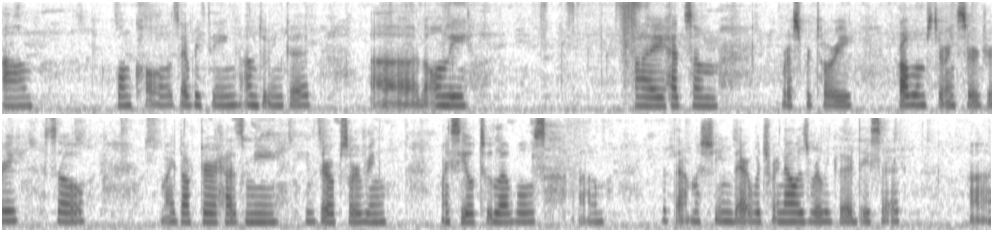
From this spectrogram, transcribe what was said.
um, phone calls, everything. I'm doing good. Uh, the only I had some respiratory problems during surgery, so my doctor has me. He's there observing my CO2 levels um, with that machine there, which right now is really good. They said, uh,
